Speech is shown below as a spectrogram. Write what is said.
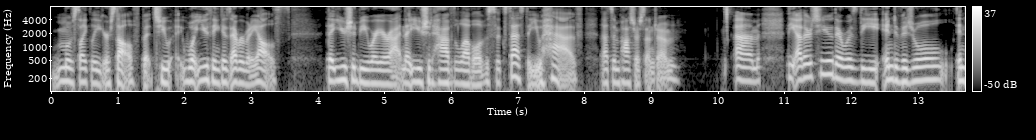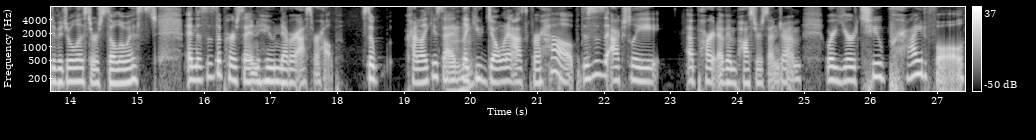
most likely yourself, but to what you think is everybody else that you should be where you're at and that you should have the level of success that you have. That's imposter syndrome. Um, the other two, there was the individual, individualist or soloist, and this is the person who never asks for help. So, kind of like you said, like you don't want to ask for help. This is actually a part of imposter syndrome where you're too prideful.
